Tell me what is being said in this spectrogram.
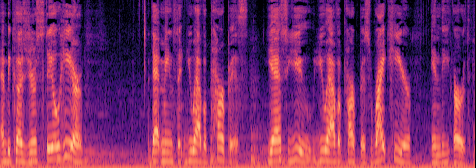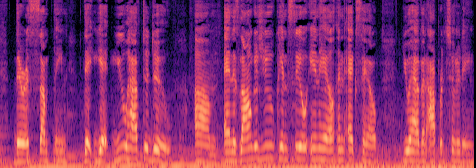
And because you're still here that means that you have a purpose Yes, you, you have a purpose right here in the earth. There is something that yet you have to do. Um, and as long as you can still inhale and exhale, you have an opportunity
